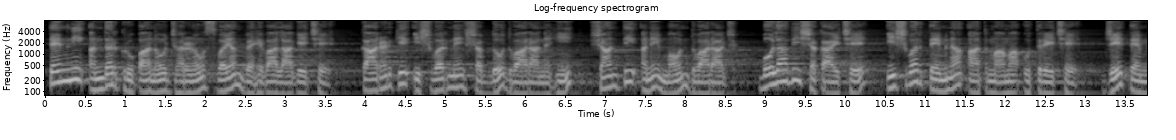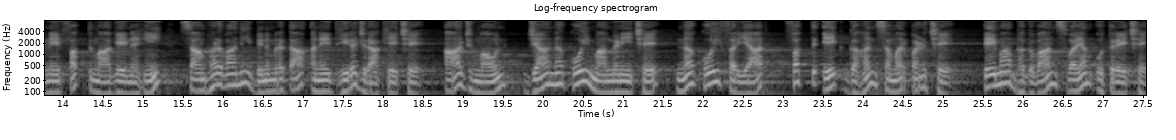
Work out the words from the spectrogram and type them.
તેમની અંદર કૃપાનો ઝરણો સ્વયં વહેવા લાગે છે, કારણ કે ઈશ્વરને શબ્દો દ્વારા નહીં, શાંતિ અને મૌન દ્વારા જ બોલાવી શકાય છે ઈશ્વર તેમના આત્મામાં ઉતરે છે, જે તેમને ફક્ત માગે નહીં, સાંભળવાની વિનમ્રતા અને ધીરજ રાખે છે. આ જ મૌન, જ્યાં ન કોઈ માંગણી છે, ન કોઈ ફરિયાદ, ફક્ત એક ગહન સમર્પણ છે, તેમાં ભગવાન સ્વયં ઉતરે છે.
